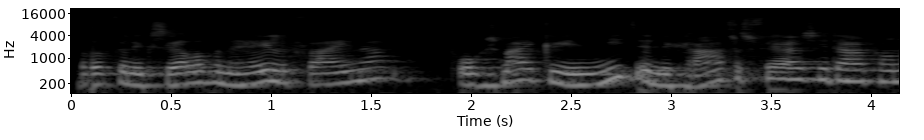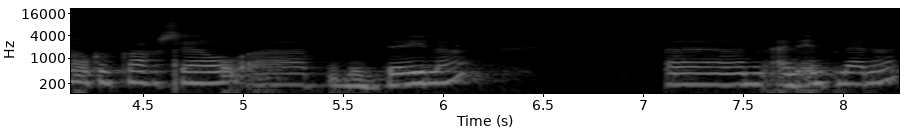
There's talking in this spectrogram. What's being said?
Dat vind ik zelf een hele fijne. Volgens mij kun je niet in de gratis versie daarvan ook een carousel uh, delen um, en inplannen.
